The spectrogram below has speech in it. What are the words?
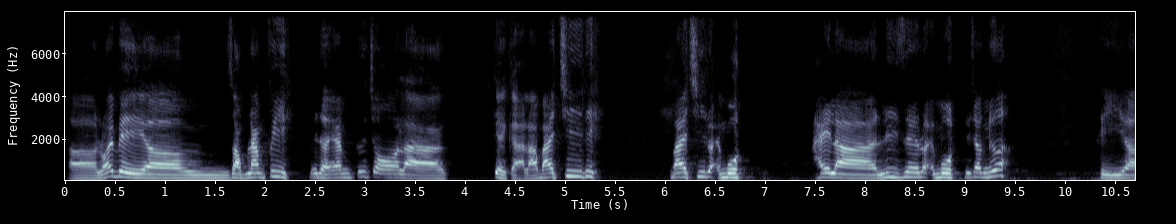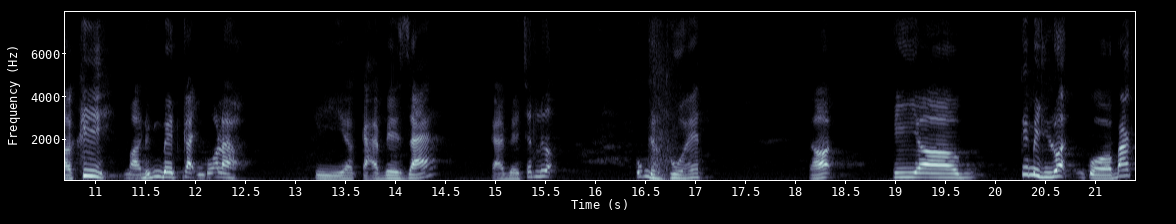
À, nói về uh, dòng Nam Phi bây giờ em cứ cho là kể cả là ba chi đi ba chi loại 1 hay là ly dê loại 1 đi chăng nữa. Thì uh, khi mà đứng bên cạnh gỗ Lào thì uh, cả về giá cả về chất lượng cũng đều thua hết. Đó thì uh, cái bình luận của bác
